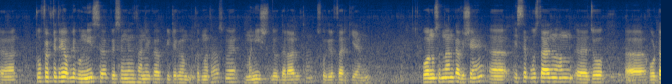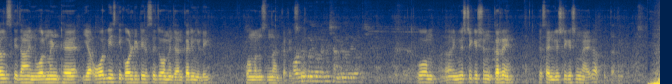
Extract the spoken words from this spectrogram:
To fifty three oblique उन्नीस कृष्णगंज थाने का पीटे का मुकदमा था। उसमें मनीष जो दलाल था उसको गिरफ़्तार किया है हमने। वो अनुसंधान का विषय है। इससे पूछताछ में हम जो होटल्स के जहाँ इन्वॉल्वमेंट है या और भी इसकी कॉल डिटेल्स से जो हमें जानकारी मिलेगी वो हम अनुसंधान कर रहे हैं उसमें वो हम इन्वेस्टिगेशन कर रहे हैं। जैसा इन्वेस्टिगेशन में आएगा आपको बता देंगे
